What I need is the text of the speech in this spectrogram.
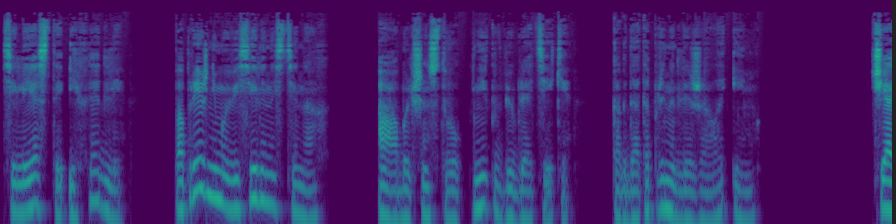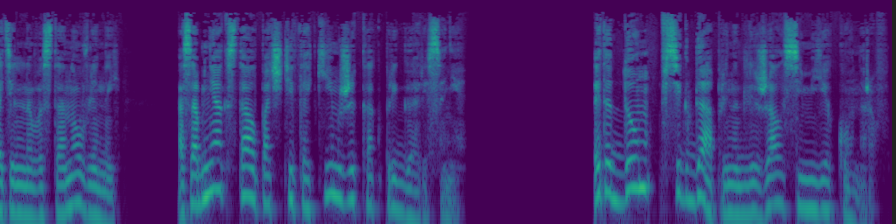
Селесты и Хедли по-прежнему висели на стенах, а большинство книг в библиотеке когда-то принадлежало им. Тщательно восстановленный, особняк стал почти таким же, как при Гаррисоне. Этот дом всегда принадлежал семье Коноров.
